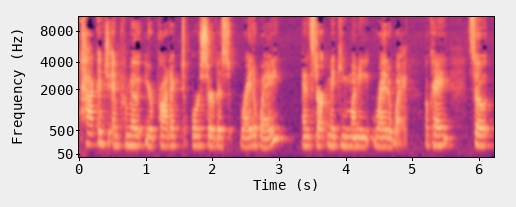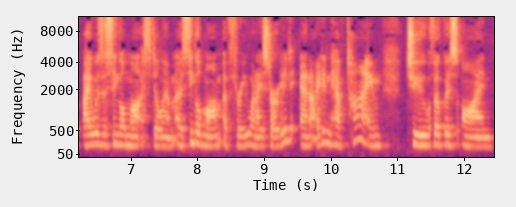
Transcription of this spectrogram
package and promote your product or service right away and start making money right away. Okay. So I was a single mom, still am a single mom of three when I started and I didn't have time to focus on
